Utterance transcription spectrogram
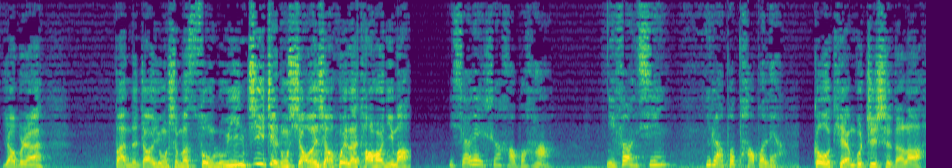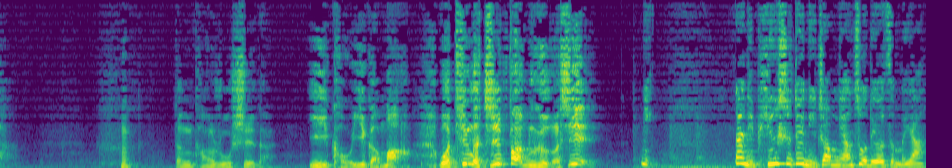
要不然，办得着用什么送录音机这种小恩小惠来讨好你吗？你小点声好不好？你放心，你老婆跑不了。够恬不知耻的了。哼，登堂入室的，一口一个妈，我听了直犯恶心。你，那你平时对你丈母娘做的又怎么样？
